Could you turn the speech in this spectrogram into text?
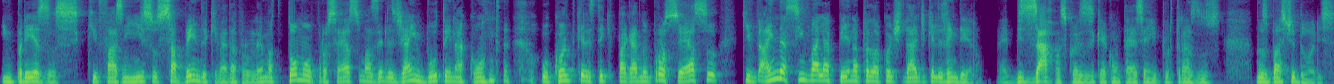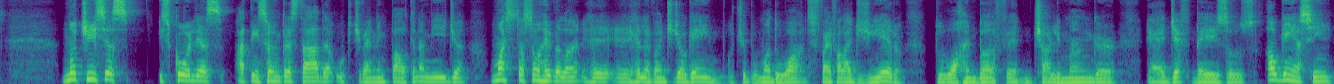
empresas que fazem isso sabendo que vai dar problema, tomam o processo, mas eles já embutem na conta o quanto que eles têm que pagar no processo, que ainda assim vale a pena pela quantidade que eles venderam. É bizarro as coisas que acontecem aí por trás dos, nos bastidores. Notícias escolhas, atenção emprestada, o que tiver em pauta na mídia, uma situação re eh, relevante de alguém, tipo uma do se vai falar de dinheiro, do Warren Buffett, Charlie Munger, é, Jeff Bezos, alguém assim,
